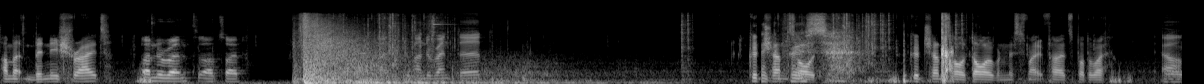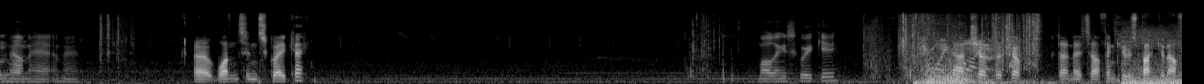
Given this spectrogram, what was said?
I'm at mini shroud. Under rent outside. Under rent, dead. Good Take chance a I'll, good chance I'll die when this smoke fades, by the way. Oh, I'm I'm here, I'm here. Uh, one's in square K. Mauling squeaky. Throwing Nah, fire. chill, chill, chill. Don't need to, I think he was backing off.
